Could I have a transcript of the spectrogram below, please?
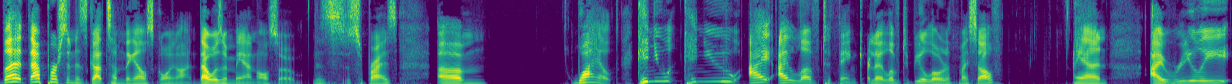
That that person has got something else going on. That was a man also. This is a surprise. Um wild. Can you can you I I love to think and I love to be alone with myself. And I really,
